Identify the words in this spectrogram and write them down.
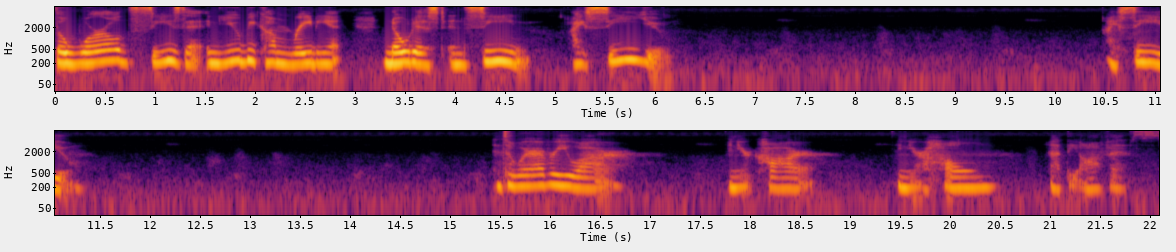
The world sees it and you become radiant, noticed, and seen. I see you. I see you. And so, wherever you are, in your car, in your home, at the office,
